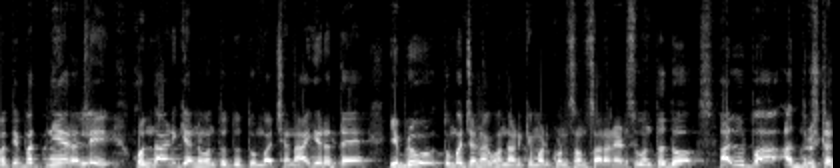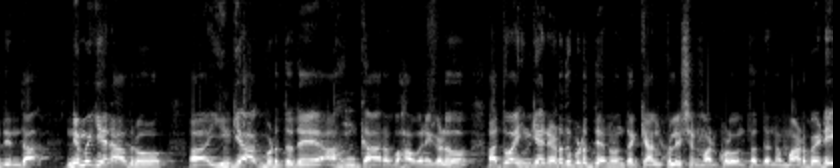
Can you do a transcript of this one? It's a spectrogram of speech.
ಪತಿ ಪತ್ನಿಯರಲ್ಲಿ ಹೊಂದಾಣಿಕೆ ಅನ್ನುವಂಥದ್ದು ತುಂಬ ಚೆನ್ನಾಗಿರುತ್ತೆ. ಇಬ್ರು ತುಂಬ ಚೆನ್ನಾಗಿ ಹೊಂದಾಣಿಕೆ ಮಾಡ್ಕೊಂಡು ಸಂಸಾರ ನಡೆಸುವಂಥದ್ದು. ಅಲ್ಪ ಅದೃಷ್ಟದಿಂದ ನಿಮಗೇನಾದರೂ ಹಿಂಗೆ ಆಗ್ಬಿಡ್ತದೆ, ಅಹಂಕಾರ ಭಾವನೆಗಳು, ಅಥವಾ ಹಿಂಗೆ ನಡೆದು ಬಿಡುತ್ತೆ ಅನ್ನುವಂಥ ಕ್ಯಾಲ್ಕುಲೇಷನ್ ಮಾಡ್ಕೊಳ್ಳುವಂಥದ್ದನ್ನು ಮಾಡಬೇಡಿ.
